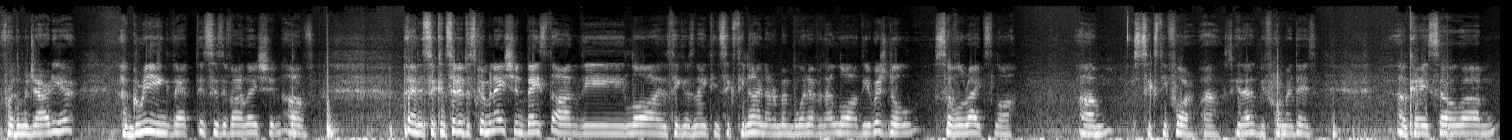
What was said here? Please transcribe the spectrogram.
for the majority here, agreeing that this is a violation of, and it's a considered discrimination based on the law. I think it was 1969. I remember whenever that law, the original civil rights law. Um, 64. Wow, see that before my days. Okay, so um,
